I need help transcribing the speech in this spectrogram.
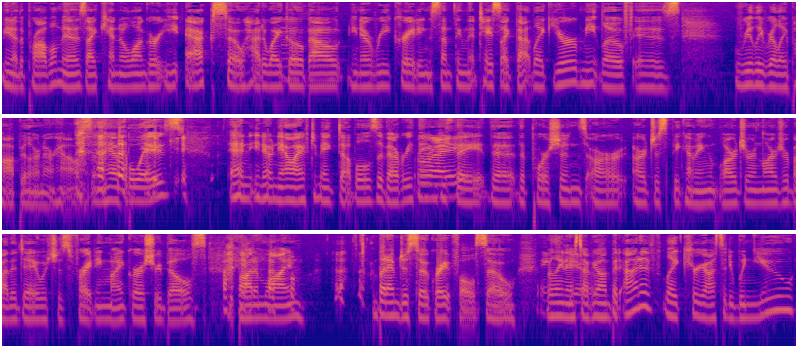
You know, the problem is I can no longer eat X. So how do I go mm-hmm. about, you know, recreating something that tastes like that? Like your meatloaf is really, really popular in our house. And I have boys. and you know now I have to make doubles of everything because right. they the the portions are are just becoming larger and larger by the day, which is frightening my grocery bills. Bottom line, but I'm just so grateful. So Thank really nice you. to have you on. But out of like curiosity, when you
